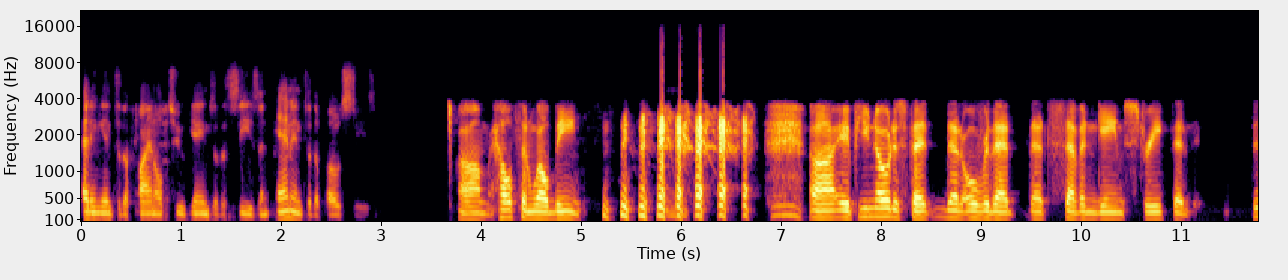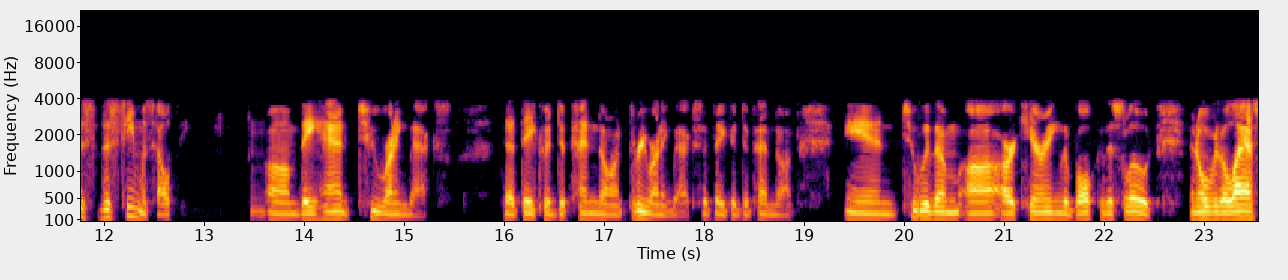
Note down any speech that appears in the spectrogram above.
heading into the final two games of the season and into the postseason? Um, health and well-being. uh, if you notice that that over that that seven game streak that this this team was healthy. Um, they had two running backs that they could depend on, three running backs that they could depend on, and two of them uh, are carrying the bulk of this load. And over the last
